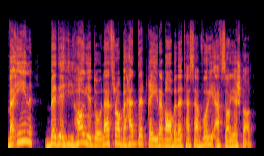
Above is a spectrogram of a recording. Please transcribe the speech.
و این بدهی های دولت را به حد غیرقابل تصوری افزایش داد.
